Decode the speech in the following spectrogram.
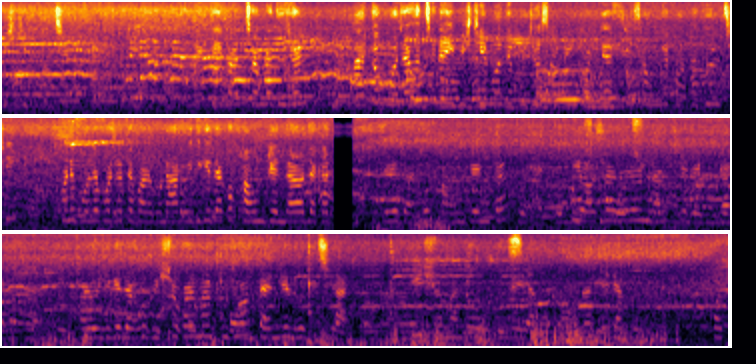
বৃষ্টি পড়ছে। দেখতেই পাচ্ছ আমরা দুজন। এত মজা হচ্ছে না এই বৃষ্টির মধ্যে পুজো শপিং করতে এসেছি, সঙ্গে ফটো তুলছি। মানে বলে বোঝাতে পারব না। আর ওইদিকে দেখো ফাউন্টেন দ্বারা দেখা দেখো ফাউন্টেনটা তো এতটি অসাধারণ লাগছে দেখতে। আর ওইদিকে দেখো বিশ্বকর্মার পুজোর প্যান্ডেল হচ্ছে। কি সুন্দর। এই দেখো কত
